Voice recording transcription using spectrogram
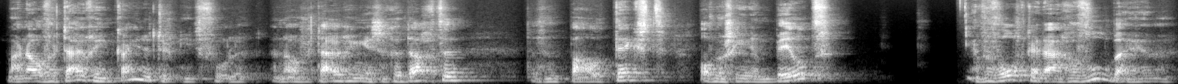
Maar een overtuiging kan je natuurlijk niet voelen. Een overtuiging is een gedachte, dat is een bepaalde tekst of misschien een beeld. En vervolgens kan je daar een gevoel bij hebben.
